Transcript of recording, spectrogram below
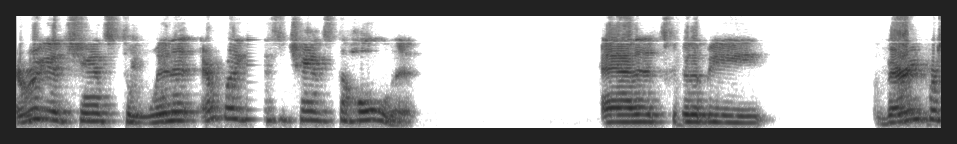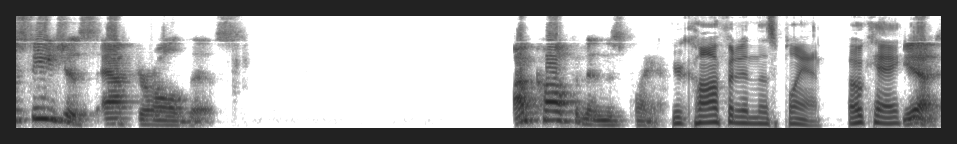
everybody gets a chance to win it. Everybody gets a chance to hold it. And it's going to be very prestigious after all this. I'm confident in this plan. You're confident in this plan. Okay. Yes.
